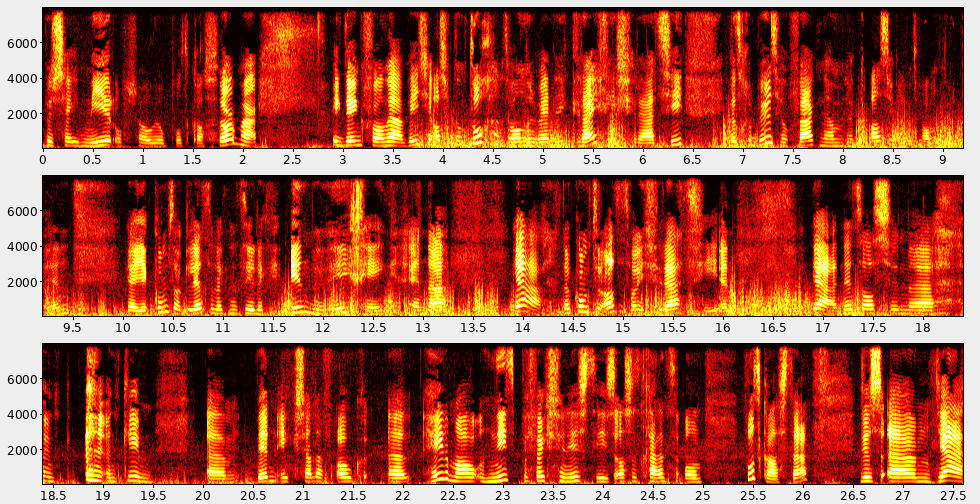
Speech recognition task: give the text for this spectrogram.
per se meer of zo wil podcasten hoor, maar ik denk van, ja, weet je, als ik dan toch aan het wandelen ben en ik krijg inspiratie. Dat gebeurt heel vaak namelijk als ik aan het wandelen ben. Ja, je komt ook letterlijk natuurlijk in beweging. En uh, ja, dan komt er altijd wel inspiratie. En ja, net als een, uh, een, Kim um, ben ik zelf ook uh, helemaal niet perfectionistisch als het gaat om podcasten. Dus um, ja,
